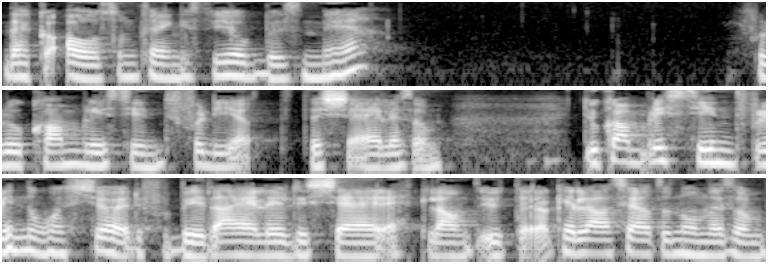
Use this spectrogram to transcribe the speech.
det er ikke alt som trengs å jobbes med. For du kan bli sint fordi at det skjer liksom Du kan bli sint fordi noen kjører forbi deg, eller det skjer et eller annet ute. Ok, La oss si at noen liksom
